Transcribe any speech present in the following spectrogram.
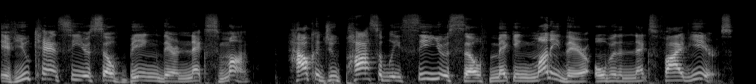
if you can't see yourself being there next month, how could you possibly see yourself making money there over the next five years?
